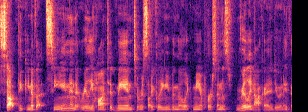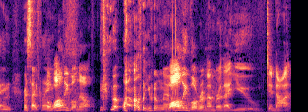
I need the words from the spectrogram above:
stop thinking of that scene and it really haunted me into recycling even though like me a person is really not going to do anything recycling But WALL-E will know. but WALL-E will know WALL-E will remember that you did not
